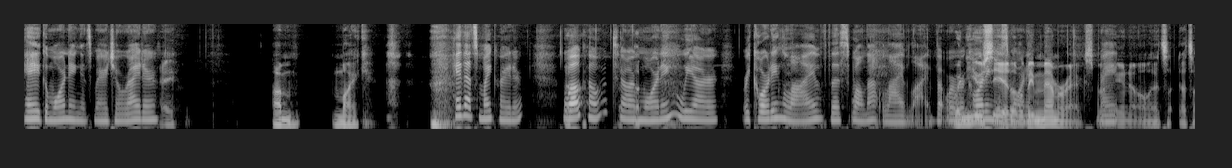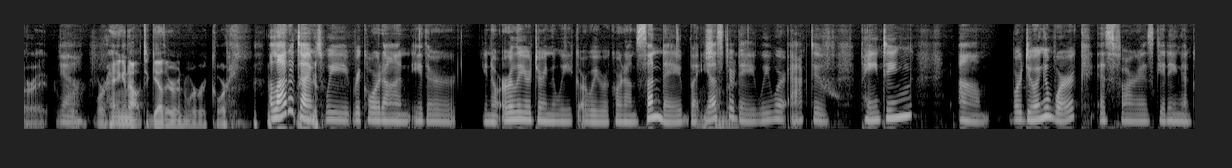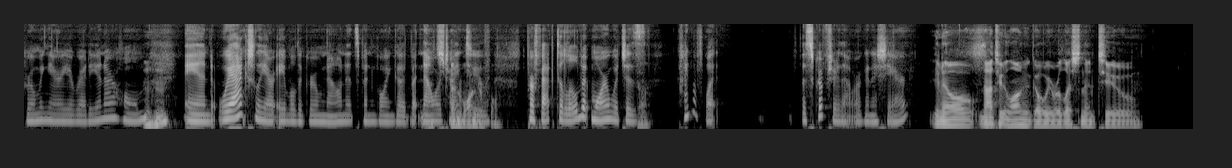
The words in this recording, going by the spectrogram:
Hey, good morning. It's Mary Jo Ryder. Hey, I'm Mike. Hey, that's Mike Ryder. Welcome to our morning. We are recording live this well, not live live, but we're when you see this it, it'll be morning. Memorex, but Right. you know that's that's all right. Yeah. we're, we're hanging out together and we're recording. A lot of times we record on either, you know, earlier during the week or we record on Sunday. But On Sunday. yesterday we were active painting. Um, we're doing a work as far as getting a grooming area ready in our home. Mm-hmm. And we actually are able to groom now and it's been going good. But now it's we're trying to perfect a little bit more, which is Yeah. kind of what the scripture that we're going to share. You know, not too long ago, we were listening to,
